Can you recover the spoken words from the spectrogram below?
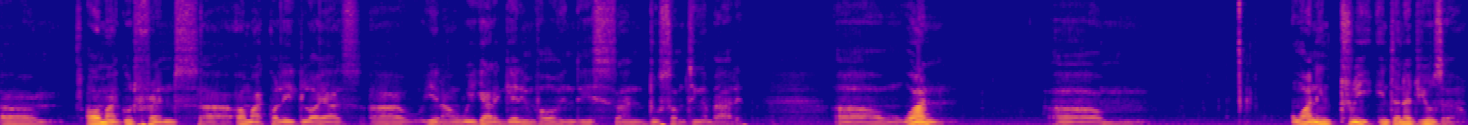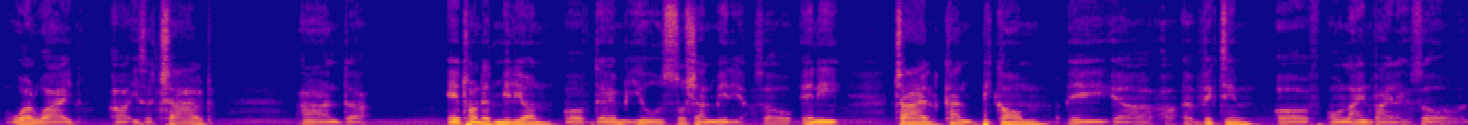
Um, all my good friends, uh, all my colleague lawyers, uh, you know, we got to get involved in this and do something about it. Uh, one, um, one in three internet user worldwide uh, is a child, and uh, 800 million of them use social media. So any child can become a, uh, a victim of online violence. So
